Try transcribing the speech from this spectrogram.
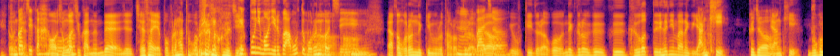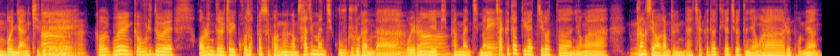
종갓집 가고. 어 종갓집 갔는데 이제 제사 예법을 하나도 모르는 백- 거지. 백분이 뭐니 이런 거 아무것도 모르는 어, 거지. 어. 약간 그런 느낌으로 다뤘더라고요. 음, 맞아. 웃기더라고. 근데 그런 그 그 그것들이 흔히 말하는 그 양키, 그죠. 양키. 묵은 본 양키들의 어. 음. 그, 왜 그러니까 우리도 왜 어른들 저희 고속버스 관광 가면 사진만 찍고 우르르 간다 음. 뭐 이런 어. 비판 많지만 네. 자크다띠가 찍었던 영화 음. 프랑스 영화 감독입니다. 자크다띠가 찍었던 영화를 보면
